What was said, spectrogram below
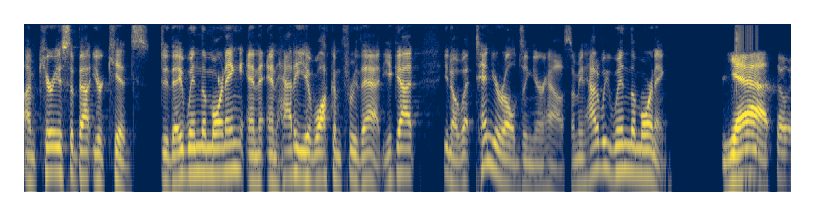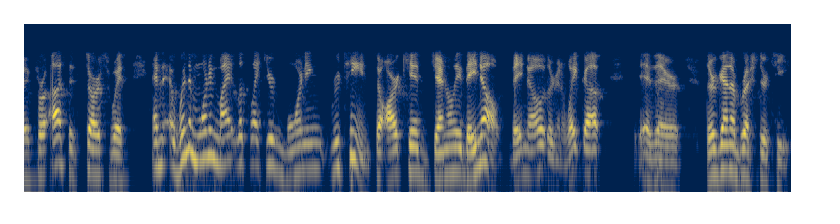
I'm curious about your kids. Do they win the morning? And and how do you walk them through that? You got, you know, what 10 year olds in your house. I mean, how do we win the morning? Yeah. So for us, it starts with, and win the morning might look like your morning routine. So our kids generally, they know, they know they're going to wake up, they're, they're going to brush their teeth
